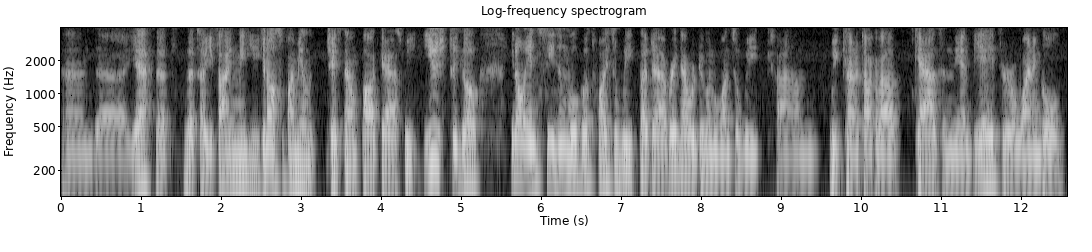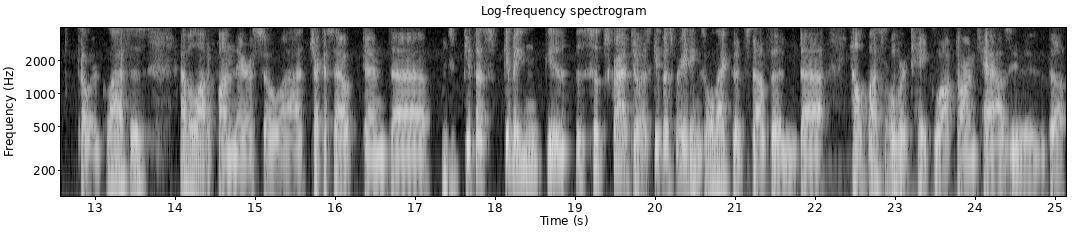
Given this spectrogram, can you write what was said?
and uh, yeah, that's that's how you find me. You can also find me on the Chase Down podcast. We usually go, you know, in season we'll go twice a week, but uh, right now we're doing once a week. Um, we kind of talk about Cavs and the NBA through our wine and gold colored glasses. Have a lot of fun there, so uh, check us out and uh, give us giving give, subscribe to us, give us ratings, all that good stuff, and uh, help us overtake Locked On Cavs, the,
